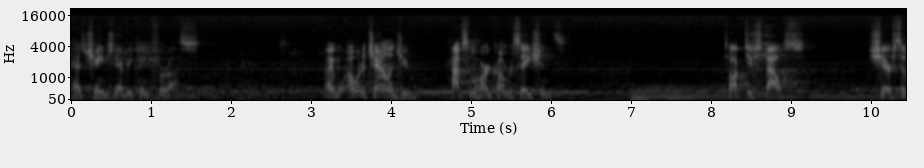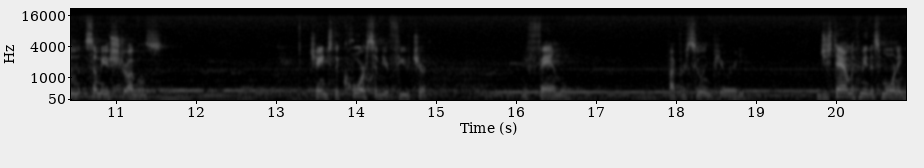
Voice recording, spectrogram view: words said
has changed everything for us. I, I want to challenge you have some hard conversations, talk to your spouse, share some, some of your struggles, change the course of your future, your family by pursuing purity. Would you stand with me this morning?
